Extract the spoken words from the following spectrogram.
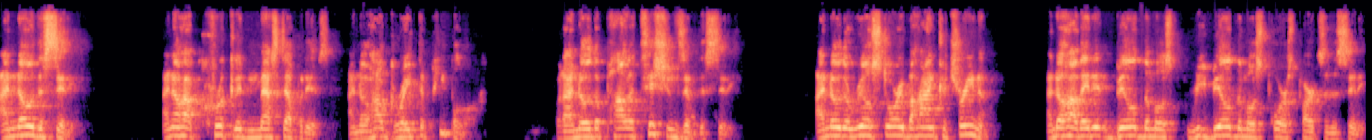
I know the city. I know how crooked and messed up it is. I know how great the people are. But I know the politicians of the city. I know the real story behind Katrina. I know how they didn't build the most, rebuild the most poorest parts of the city.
